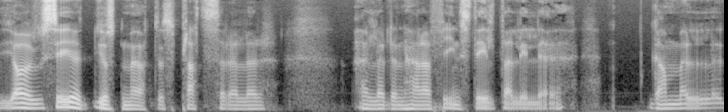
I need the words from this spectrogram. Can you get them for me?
jag ser just mötesplatser eller, eller den här finstilta lille gammel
